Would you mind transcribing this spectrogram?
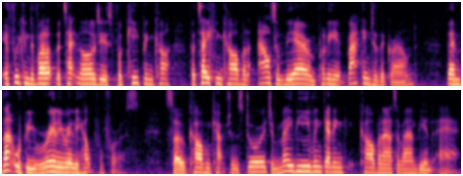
If we can develop the technologies for, keeping for taking carbon out of the air and putting it back into the ground, then that would be really, really helpful for us. So carbon capture and storage, and maybe even getting carbon out of ambient air.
